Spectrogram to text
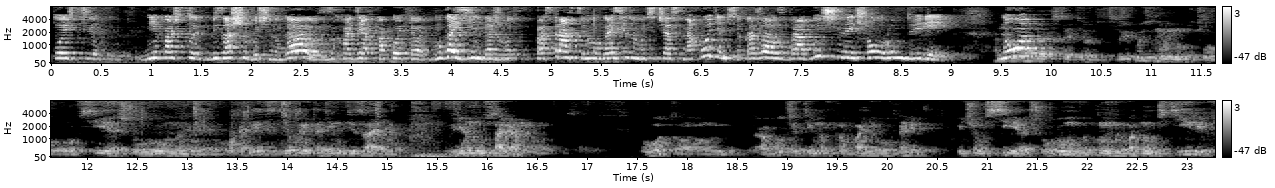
То есть, мне кажется, безошибочно, да, заходя в какой-то магазин, даже вот в пространстве магазина мы сейчас находимся, казалось бы, обычный шоу-рум дверей. Но... Да, кстати, вот отвлекусь на минутку. Все шоурумы Луковец делает один дизайнер, Елена Мусоляна. Вот, он работает именно в компании Луковец. Причем все шоурумы выполнены в одном стиле,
